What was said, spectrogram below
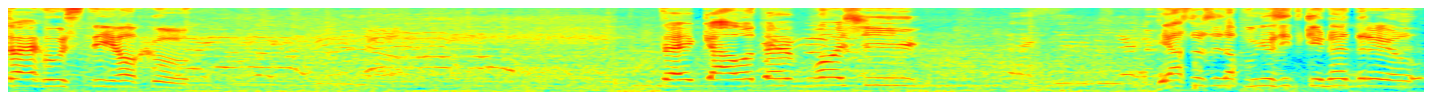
To je hustý, hochu. To je kámo, to je boží. Já jsem si zapomněl vzít kinedrill.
